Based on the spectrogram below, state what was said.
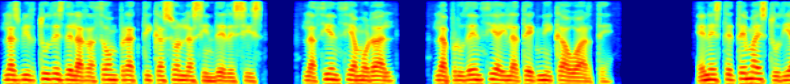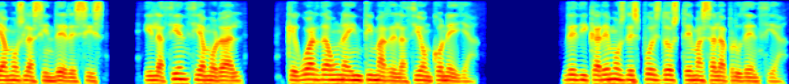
Las virtudes de la razón práctica son la sindéresis, la ciencia moral, la prudencia y la técnica o arte. En este tema estudiamos la sindéresis, y la ciencia moral, que guarda una íntima relación con ella. Dedicaremos después dos temas a la prudencia.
